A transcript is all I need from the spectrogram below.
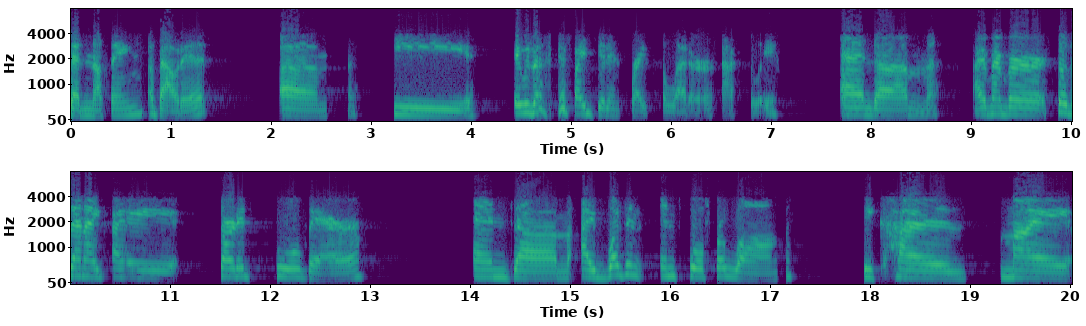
said nothing about it. Um, he, it was as if I didn't write the letter, actually. And um, I remember, so then I, I started school there. And um, I wasn't in school for long because my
